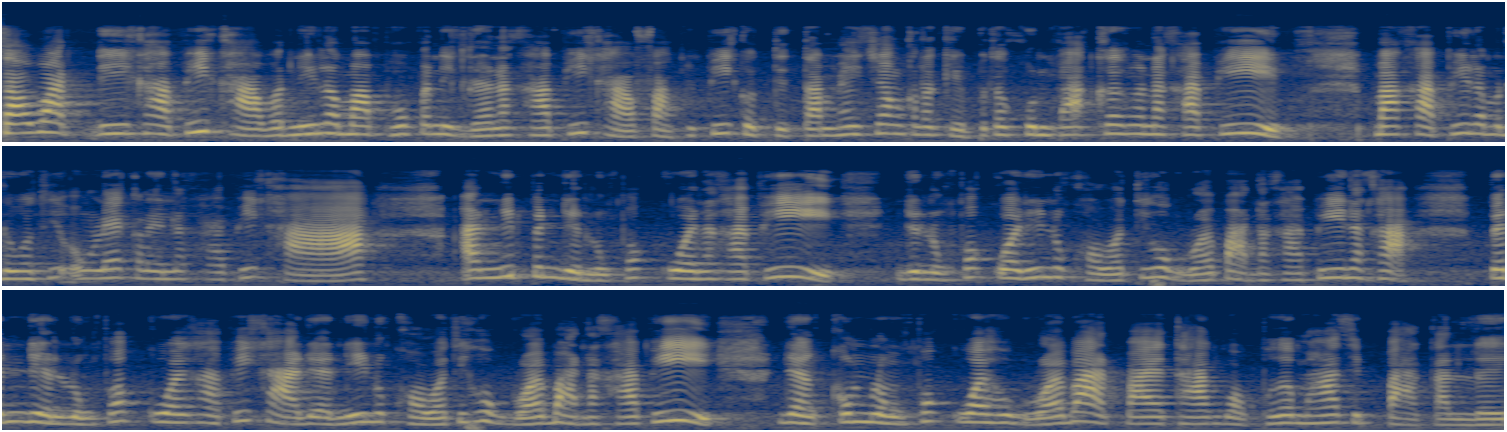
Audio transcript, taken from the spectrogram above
สวัสดีค่ะพี่ขาวันนี้เรามาพบกันอีกแล้วนะคะ พี่ขาฝากพี่ๆกดติดตามให้ช่องกระเก็บพุทธคุณพระเครื่องด้วยนะคะ พี่มาค่ะพี่เรามาดูกันที่องค์แรกกันเลยนะคะ พี่ขาอันนี้เป็นเหรียญหลวงพ่อกลวยนะคะ พี่เหรียญหลวงพ่อกลวยนี่หนูขอไว้ที่600บาทนะคะ พี่นะคะ เป็นเหรียญหลวงพ่อกลวยค่ะ พี่ขาเหรียญนี้หนูขอไว้ที่600บาทนะคะ พี่เหรียญกลมหลวงพ่อกลวย 600 บาทปลายทางบอกเพิ่ม 50 บาทกันเลย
